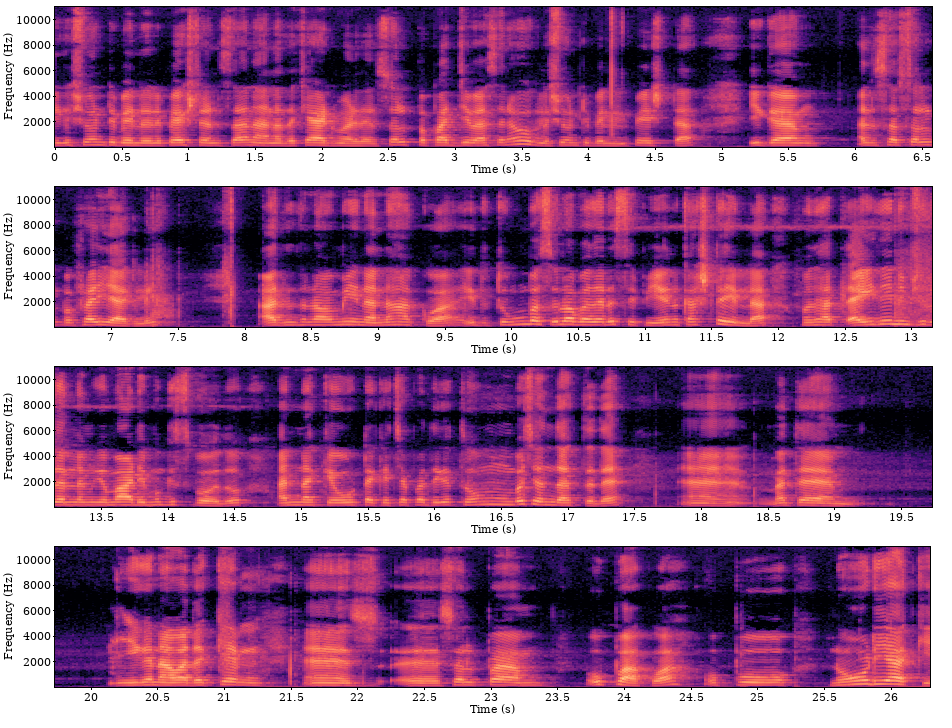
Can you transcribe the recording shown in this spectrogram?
ಈಗ ಶುಂಠಿ, ಬೆಳ್ಳುಳ್ಳಿ ಪೇಸ್ಟನ್ನು ಸಹ ನಾನು ಅದಕ್ಕೆ ಆ್ಯಡ್ ಮಾಡಿದೆ. ಸ್ವಲ್ಪ ಪಜ್ಜಿ ವಾಸನೆ ಹೋಗಲಿ ಶುಂಠಿ, ಬೆಳ್ಳುಳ್ಳಿ ಪೇಸ್ಟ ಈಗ ಅದು ಸಹ ಸ್ವಲ್ಪ ಫ್ರೈ ಆಗಲಿ. ಆನಂತರ ನಾವು ಮೀನನ್ನು ಹಾಕುವ. ಇದು ತುಂಬ ಸುಲಭದ ರೆಸಿಪಿ ಏನು ಕಷ್ಟ ಇಲ್ಲ. ಒಂದು ಹತ್ತು ಐದೇ ನಿಮಿಷದಲ್ಲಿ ನಮಗೆ ಮಾಡಿ ಮುಗಿಸ್ಬೋದು. ಅನ್ನಕ್ಕೆ, ಊಟಕ್ಕೆ, ಚಪಾತಿಗೆ ತುಂಬ ಚೆಂದ ಆಗ್ತದೆ. ಮತ್ತು ಈಗ ನಾವು ಅದಕ್ಕೆ ಸ್ವಲ್ಪ ಉಪ್ಪು ಹಾಕುವ. ಉಪ್ಪು ನೋಡಿ ಹಾಕಿ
